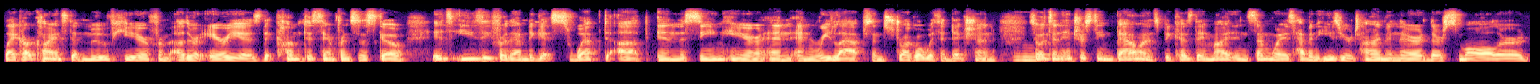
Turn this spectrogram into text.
like our clients that move here from other areas that come to San Francisco, it's easy for them to get swept up in the scene here and and relapse and struggle with addiction. So it's an interesting balance because they might, in some ways, have an easier time in their their smaller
